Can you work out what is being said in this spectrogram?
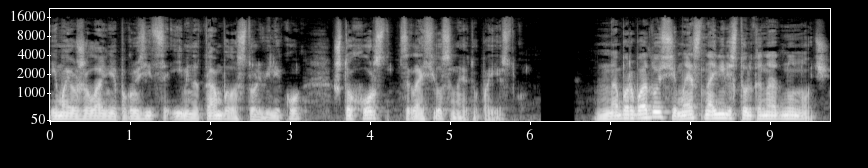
и мое желание погрузиться именно там было столь велико, что Хорст согласился на эту поездку. На Барбадосе мы остановились только на одну ночь.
